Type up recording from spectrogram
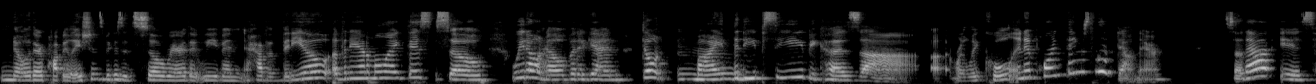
know their populations because it's so rare that we even have a video of an animal like this. So we don't know, but again, don't mind the deep sea because uh uh, really cool and important things live down there. So that is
